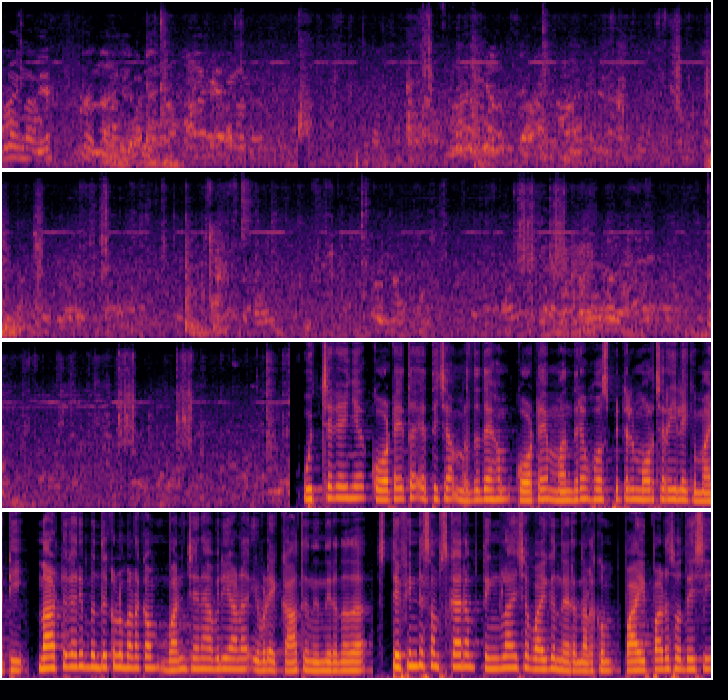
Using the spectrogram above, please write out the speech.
ഇവിടെ ഇന്നാവിയേ ഇവിടെ ഇന്നാവിയേ Thank you. ഉച്ചകഴിഞ്ഞ് കോട്ടയത്ത് എത്തിച്ച മൃതദേഹം കോട്ടയം മന്ദിരം ഹോസ്പിറ്റൽ മോർച്ചറിയിലേക്ക് മാറ്റി. നാട്ടുകാരും ബന്ധുക്കളുമടക്കം വൻ ജനാവലിയാണ് ഇവിടെ കാത്തു നിന്നിരുന്നത്. സ്റ്റെഫിന്റെ സംസ്കാരം തിങ്കളാഴ്ച വൈകുന്നേരം നടക്കും. പായിപ്പാട് സ്വദേശി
